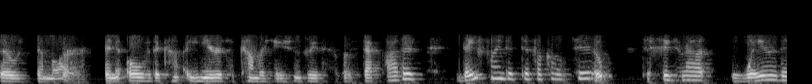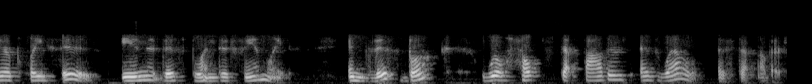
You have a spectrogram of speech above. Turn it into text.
so similar. And over the years of conversations we've had with stepfathers, they find it difficult too to figure out where their place is in this blended family. And this book will help stepfathers as well as stepmothers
